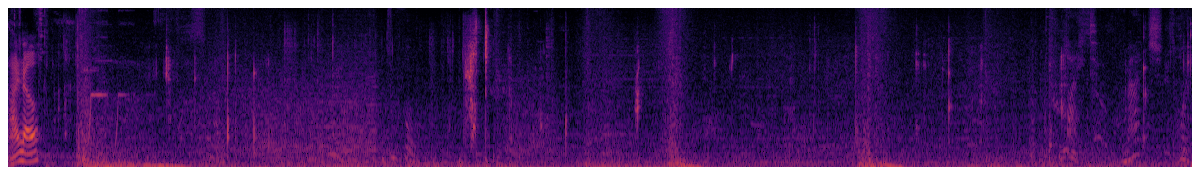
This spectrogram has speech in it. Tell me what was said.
I know. Four. Fight. Match point.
